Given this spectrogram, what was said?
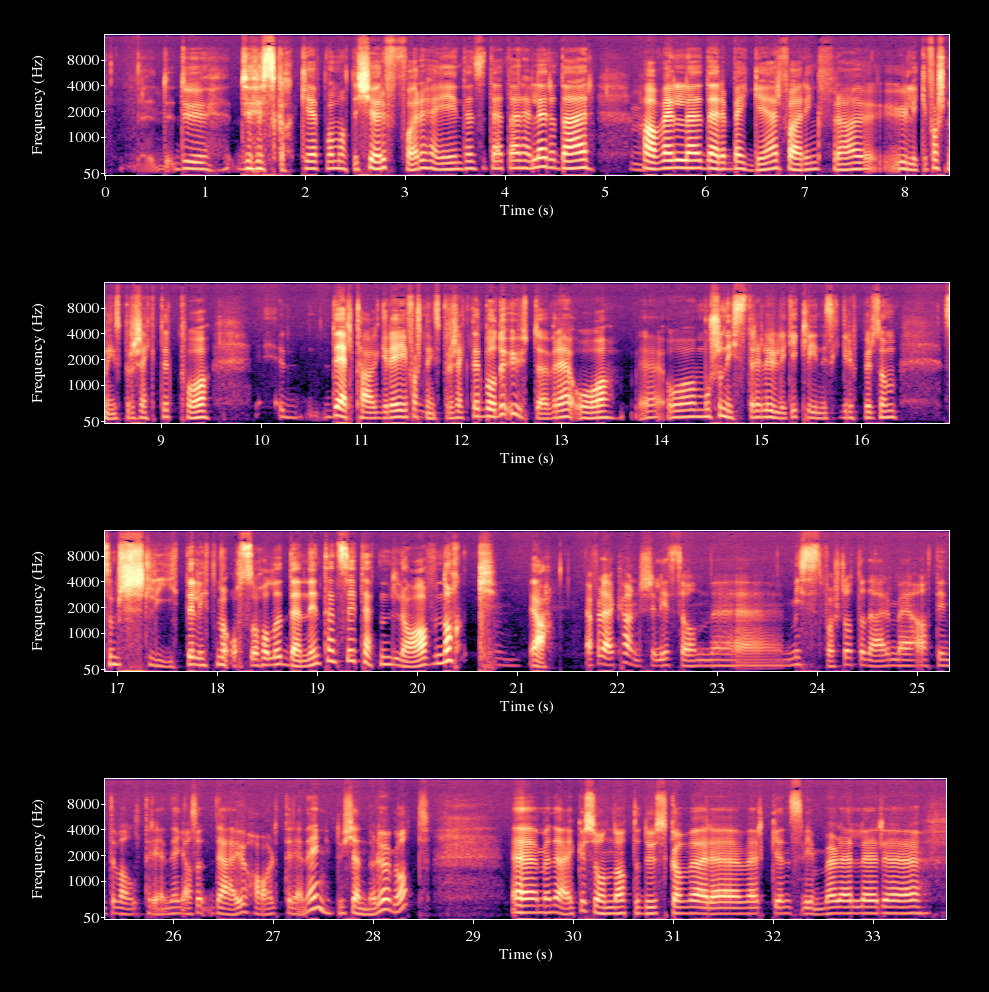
du, du, skal ikke på en måte kjøre for høy intensitet der heller. Og der mm. har vel dere begge erfaring fra ulike forskningsprosjekter på eh, deltakere i forskningsprosjekter, både utøvere og, eh, og mosjonister eller ulike kliniske grupper, som, som, sliter litt med også å holde den intensiteten lav nok. Mm. Ja. Ja, for det er kanskje litt sånn eh, misforstått det der med at intervalltrening Altså, det er jo hard trening. Du kjenner det jo godt. Eh, men det er jo ikke sånn at du skal være verken svimmel eller eh,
